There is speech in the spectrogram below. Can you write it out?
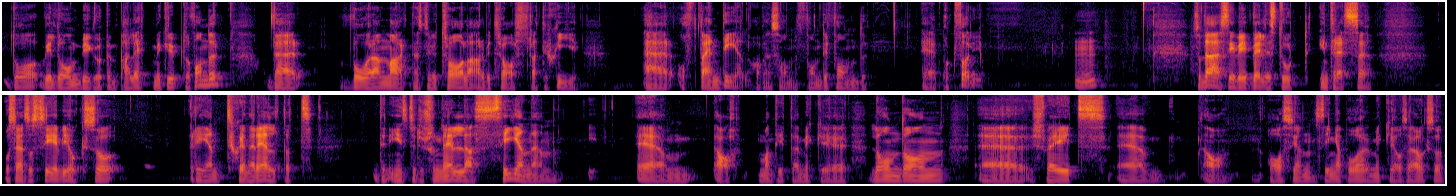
då vill de bygga upp en palett med kryptofonder där våran marknadsneutrala arbitragestrategi är ofta en del av en sån fond i fond eh, portfölj. Så där ser vi väldigt stort intresse. Och sen så ser vi också rent generellt att den institutionella scenen, eh, ja, om man tittar mycket London, eh, Schweiz, eh, ja, Asien, Singapore mycket och så där också,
